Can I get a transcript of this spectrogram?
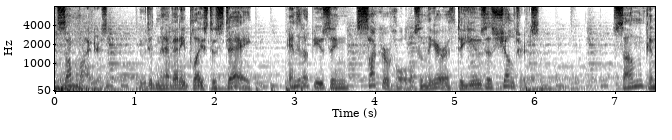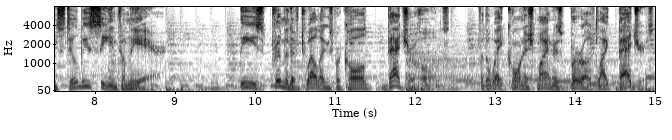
Some miners, who didn't have any place to stay, ended up using sucker holes in the earth to use as shelters. Some can still be seen from the air. These primitive dwellings were called badger holes for the way Cornish miners burrowed like badgers.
